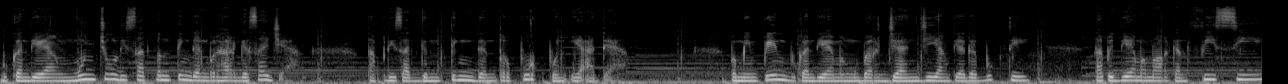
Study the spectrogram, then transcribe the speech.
bukan dia yang muncul di saat penting dan berharga saja, tapi di saat genting dan terpuruk pun ia ada. Pemimpin bukan dia yang mengubar janji yang tiada bukti, tapi dia memamerkan visi,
